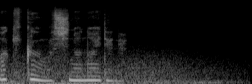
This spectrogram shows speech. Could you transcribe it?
アキ君は死なないでね。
